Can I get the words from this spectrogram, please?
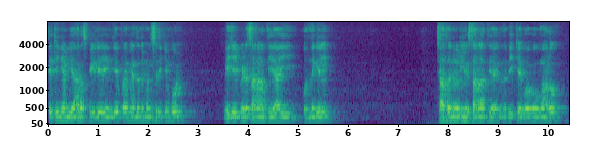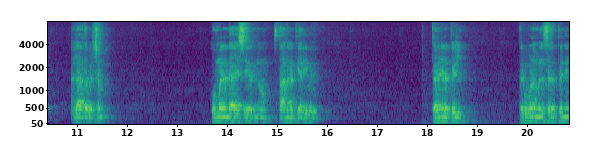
sitting M P R S പിയിലെ എൻ കെ പ്രേമേന്ദ്രൻ മത്സരിക്കുമ്പോൾ ബി ജെ പിയുടെ സ്ഥാനാർത്ഥിയായി ഒന്നുകിൽ ചാത്തന്നൂരിലെ സ്ഥാനാർത്ഥിയായിരുന്ന വി കെ ഗോപകുമാറോ അല്ലാത്ത പക്ഷം കുമ്മനം രാജശേഖരനോ സ്ഥാനാർത്ഥിയായി വരും. തെരഞ്ഞെടുപ്പിൽ ത്രികോണ മത്സരത്തിന്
